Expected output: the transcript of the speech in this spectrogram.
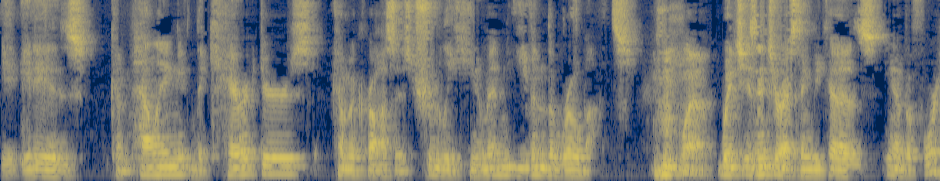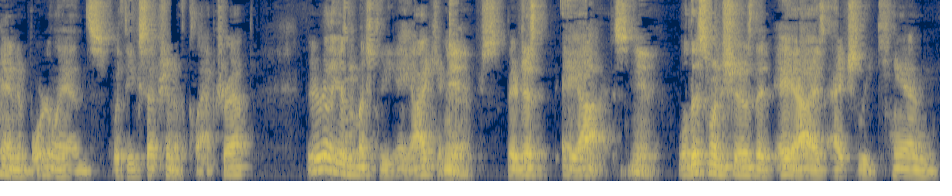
It, it is compelling. The characters come across as truly human, even the robots, wow. which is interesting because, you know, beforehand in Borderlands, with the exception of Claptrap, there really isn't much to the AI characters. They're just AIs. Yeah. Well, this one shows that AIs actually can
